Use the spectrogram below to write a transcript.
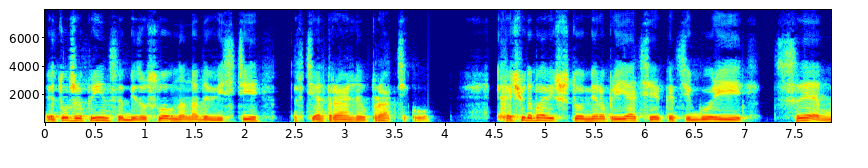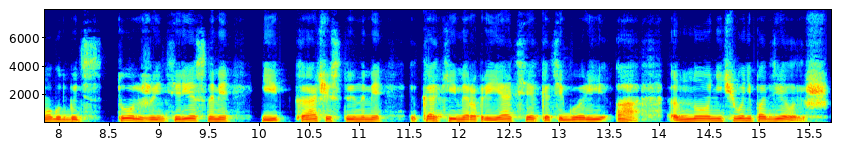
И тот же принцип, безусловно, надо ввести в театральную практику. Хочу добавить, что мероприятия категории С могут быть столь же интересными и качественными, как и мероприятия категории А, но ничего не поделаешь,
